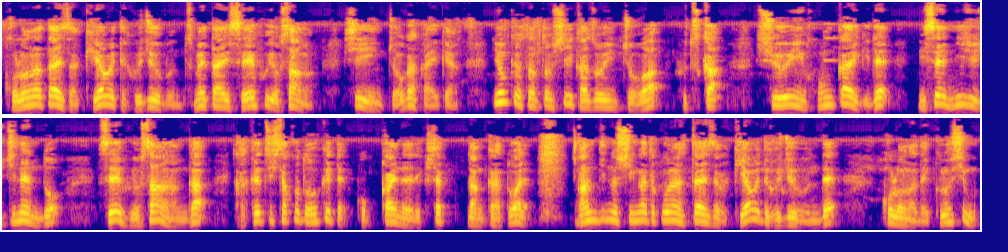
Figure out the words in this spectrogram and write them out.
コロナ対策極めて不十分、冷たい政府予算案、C 委員長が会見。日本共産党 C 和夫委員長は2日、衆院本会議で2021年度政府予算案が可決したことを受けて国会内で記者団から問われ、肝心の新型コロナ対策が極めて不十分で、コロナで苦しむ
